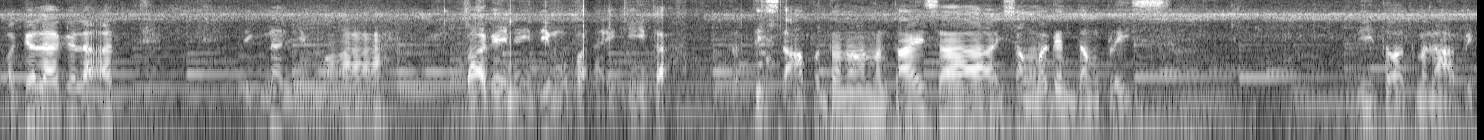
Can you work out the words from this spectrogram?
maggala-gala at tignan yung mga bagay na hindi mo pa nakikita. At least nakapunta na naman tayo sa isang magandang place. Dito at malapit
